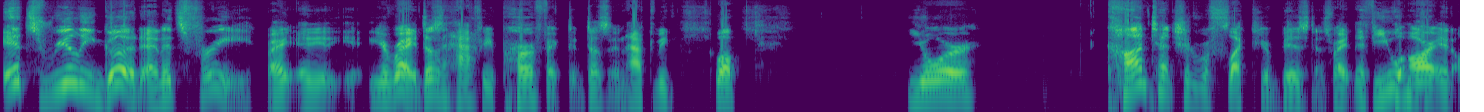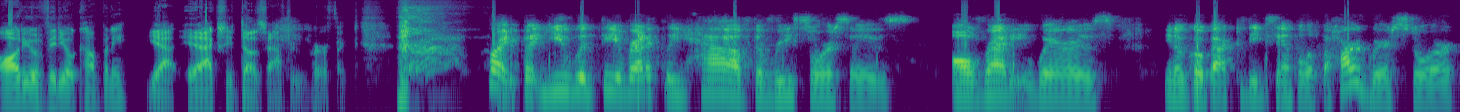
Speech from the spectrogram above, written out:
It's really good and it's free, right? It, you're right. It doesn't have to be perfect. It doesn't have to be well. Your content should reflect your business, right? If you mm-hmm. are an audio video company, yeah, it actually does have to be perfect. right, but you would theoretically have the resources already whereas, you know, go back to the example of the hardware store,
